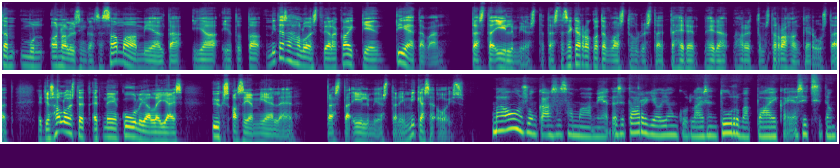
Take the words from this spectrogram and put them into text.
tämän mun analyysin kanssa samaa mieltä ja, ja tota, mitä sä haluaisit vielä kaikkien tietävän tästä ilmiöstä, tästä sekä rokotevastuudesta että heidän, heidän harjoittamasta rahankeruusta. Et, et jos haluaisit, että et meidän kuulijalle jäisi yksi asia mieleen tästä ilmiöstä, niin mikä se olisi? Mä oon sun kanssa samaa mieltä. Se tarjoaa jonkunlaisen turvapaikan ja sitten sit on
